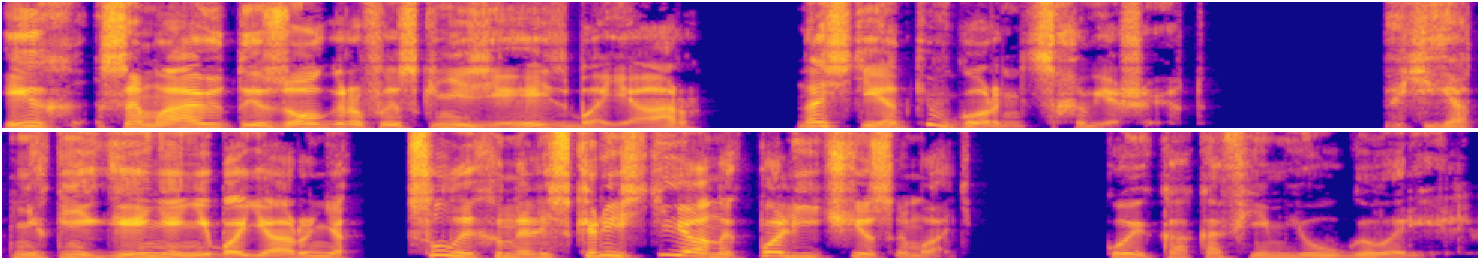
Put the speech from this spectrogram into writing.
Их сымают из огров из князей, из бояр, на стенки в горницах вешают. Ведь я-то не княгиня, не боярыня, слыхано ли с крестьян их поличье сымать? Кое-как Афимью уговорили.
